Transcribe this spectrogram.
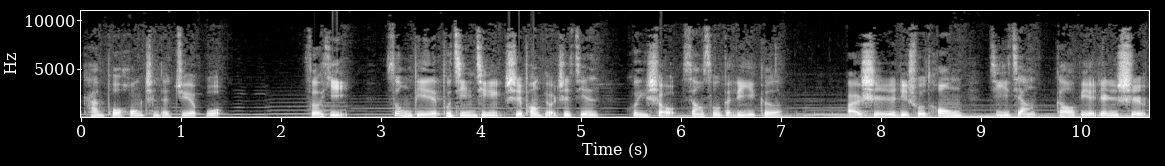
看破红尘的觉悟。所以，送别不仅仅是朋友之间挥手相送的离歌，而是李叔同即将告别人世。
